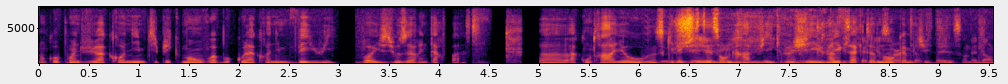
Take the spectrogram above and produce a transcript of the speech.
Donc au point de vue acronyme, typiquement, on voit beaucoup l'acronyme VUI, Voice mhm. User Interface. Euh, à contrario, ce qu'il existait sur le graphique, le GUI exactement, comme tu dis. On est dans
